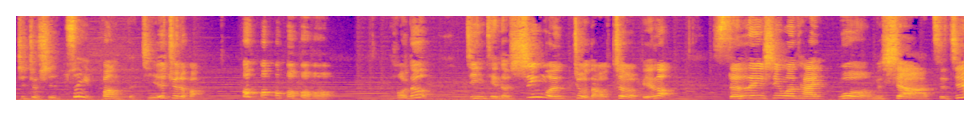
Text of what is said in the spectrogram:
这就是最棒的结局了吧？哈！好的，今天的新闻就到这边了。森林新闻台，我们下次见。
